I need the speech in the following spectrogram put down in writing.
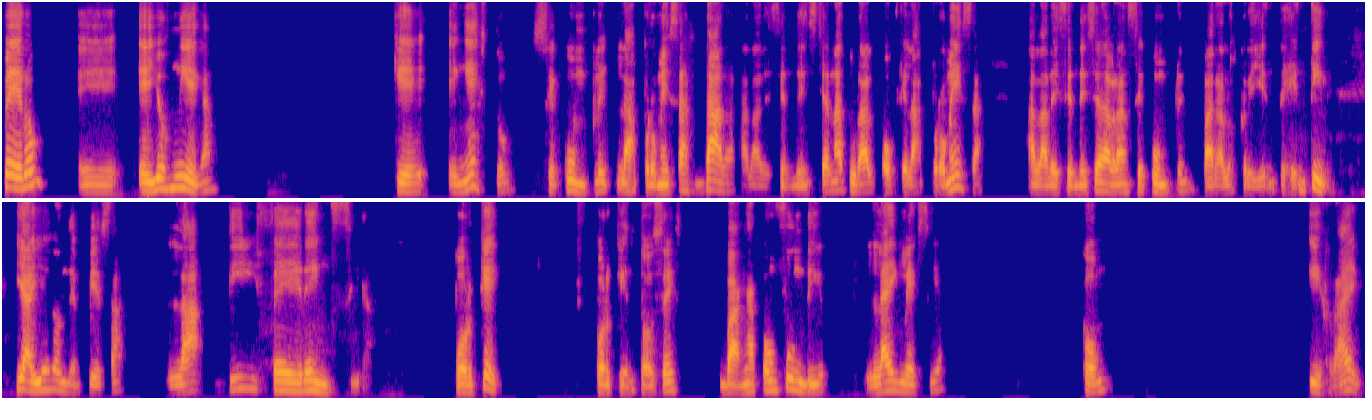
Pero eh, ellos niegan que en esto se cumplen las promesas dadas a la descendencia natural o que las promesas a la descendencia de Abraham se cumplen para los creyentes gentiles. Y ahí es donde empieza la diferencia. ¿Por qué? Porque entonces van a confundir la iglesia con Israel.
